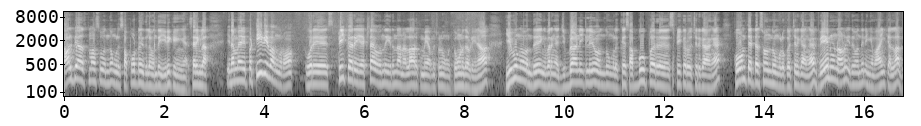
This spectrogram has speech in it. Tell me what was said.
டால்பி ஆஸ்மாஸ் வந்து உங்களுக்கு சப்போர்ட்டும் இதில் வந்து இருக்குங்க. சரிங்களா? நம்ம இப்போ டிவி வாங்குறோம். ஒரு ஸ்பீக்கர் எக்ஸ்ட்ரா வந்து இருந்தால் நல்லா இருக்குமே அப்படின்னு சொல்லி உங்களுக்கு தோணுது அப்படின்னா இவங்க வந்து இங்கே பாருங்க ஜிப்ரானிக்லேயும் வந்து உங்களுக்கு சப்பூப்பர் ஸ்பீக்கர் வச்சுருக்காங்க. ஹோம் தேட்டர்ஸும் வந்து உங்களுக்கு வச்சுருக்காங்க. வேணும்னாலும் இது வந்து நீங்கள் வாங்கிக்கலாம்.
